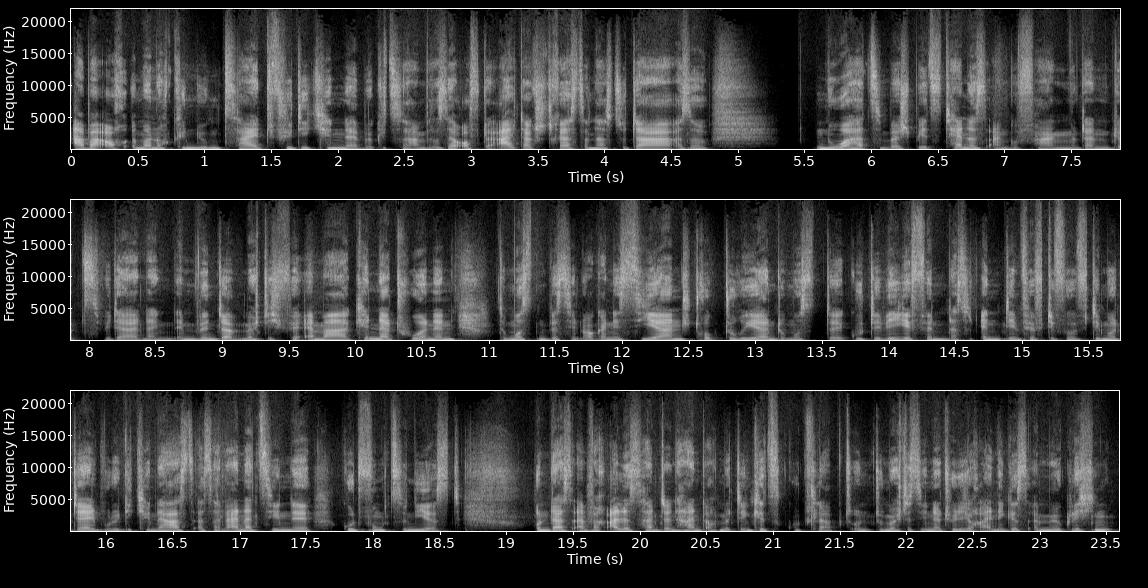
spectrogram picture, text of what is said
aber auch immer noch genügend Zeit für die Kinder wirklich zu haben. Das ist ja oft der Alltagsstress, dann hast du da, also Noah hat zum Beispiel jetzt Tennis angefangen, dann gibt's wieder, dann im Winter möchte ich für Emma Kinderturnen. Du musst ein bisschen organisieren, strukturieren, du musst äh, gute Wege finden, dass du in dem 50-50-Modell, wo du die Kinder hast, als Alleinerziehende gut funktionierst und dass einfach alles Hand in Hand auch mit den Kids gut klappt. Und du möchtest ihnen natürlich auch einiges ermöglichen.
